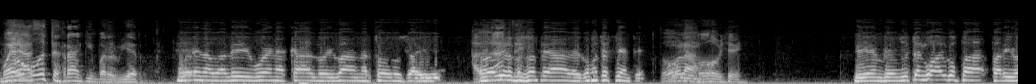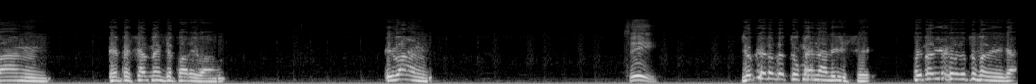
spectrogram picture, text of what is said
Buenas. Este ranking para el viernes. Buena, Dalí, buena, Carlos, Iván, a todos ahí. Hola, ¿cómo te sientes? Todo Hola. bien. Todo bien. Bien, bien. Yo tengo algo pa- para Iván, especialmente para Iván. Iván, Sí, yo quiero que tú me analices. Primero yo quiero que tú me digas,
